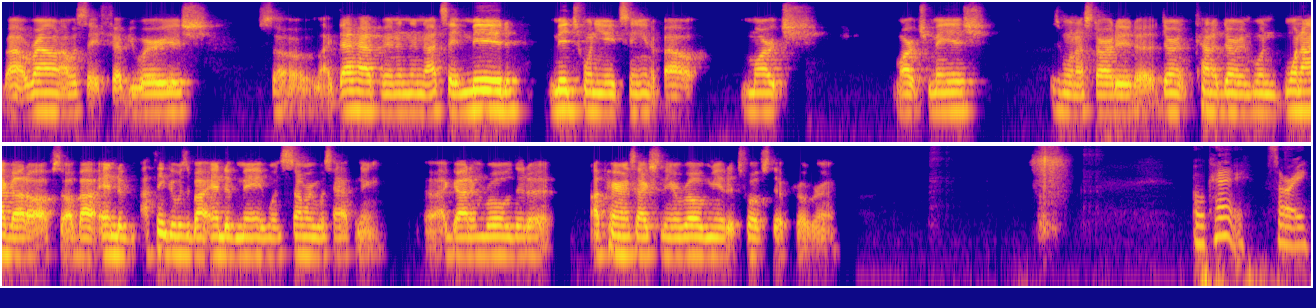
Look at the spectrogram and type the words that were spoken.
about around I would say February ish. So like that happened, and then I'd say mid mid 2018, about March March Mayish is when I started uh, during kind of during when when I got off. So about end of I think it was about end of May when summer was happening. Uh, I got enrolled at a my parents actually enrolled me at a 12 step program. Okay, sorry.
